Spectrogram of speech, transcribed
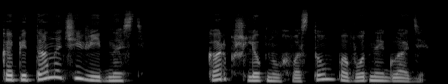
Капитан Очевидность. Карп шлепнул хвостом по водной глади.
